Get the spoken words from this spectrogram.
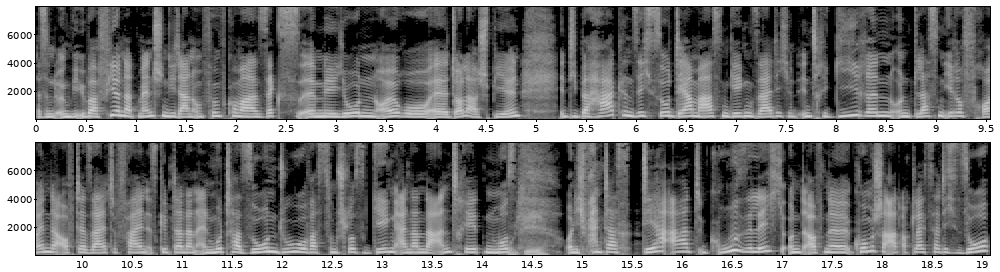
das sind irgendwie über 400 Menschen, die dann um 5,6 äh, Millionen Euro äh, Dollar spielen, die behaken sich so dermaßen gegenseitig und intrigieren und lassen ihre Freunde auf der Seite fallen. Es gibt da dann ein Mutter-Sohn-Duo, was zum Schluss gegeneinander antreten muss. Oh und ich fand das derart gruselig und auf eine komische Art auch gleichzeitig so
